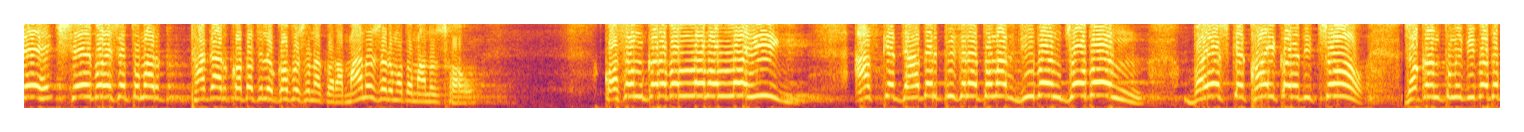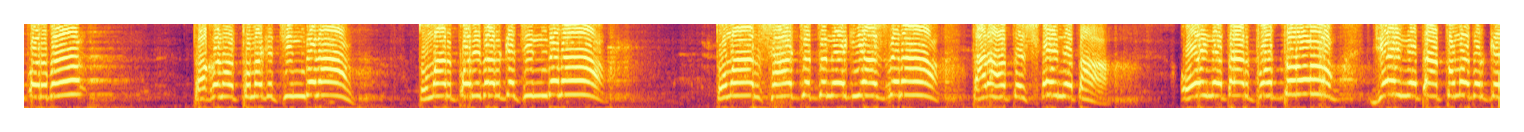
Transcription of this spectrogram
যে, সেই বয়সে তোমার থাকার কথা ছিল গবেষণা করা। মানুষের মতো মানুষ হও। কসম করে বললাম, আল্লাহি, আজকে যাদের পিছনে তোমার জীবন, যৌবন বয়সকে ক্ষয় করে দিচ্ছ, যখন তুমি বিপদে পড়বা, তখন আর তোমাকে চিনবে না, তোমার পরিবারকে চিনবে না, তোমার সাহায্যের জন্য এগিয়ে আসবে না, তারা হচ্ছে সেই নেতা। ওই নেতার পথ ধরো যেই নেতা তোমাদেরকে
